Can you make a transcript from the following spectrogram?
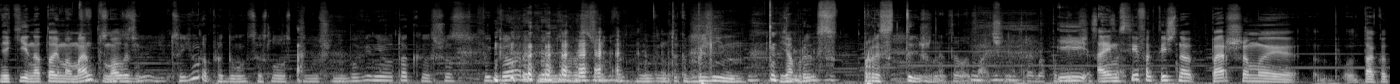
які на той момент Це, могли. це, це Юра придумав це слово сполучення, бо він його так щось піарить нам зараз. Він так, блін, я при... престижне телебачення, треба І сказати. AMC фактично першими так от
